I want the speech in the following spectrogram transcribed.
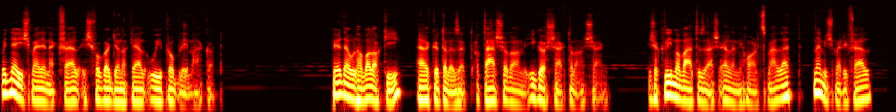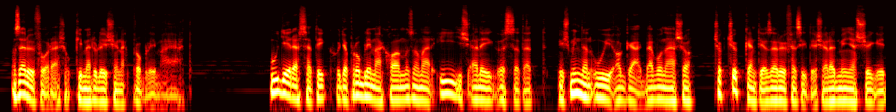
hogy ne ismerjenek fel és fogadjanak el új problémákat. Például, ha valaki elkötelezett a társadalmi igazságtalanság és a klímaváltozás elleni harc mellett nem ismeri fel, az erőforrások kimerülésének problémáját. Úgy érezhetik, hogy a problémák halmaza már így is elég összetett és minden új aggály bevonása csak csökkenti az erőfeszítés eredményességét,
